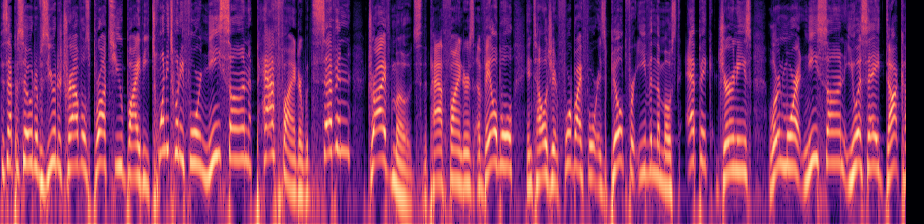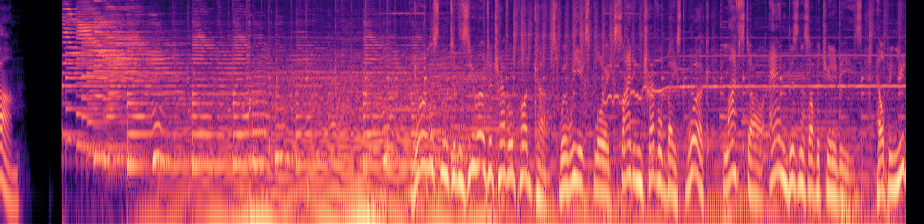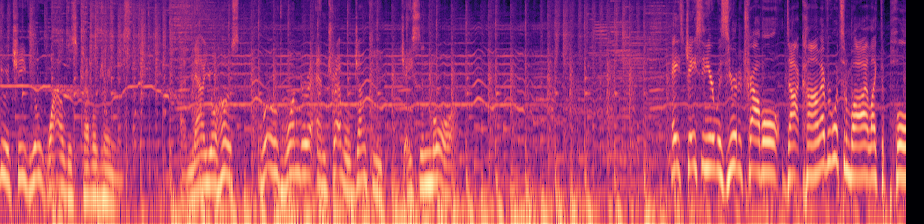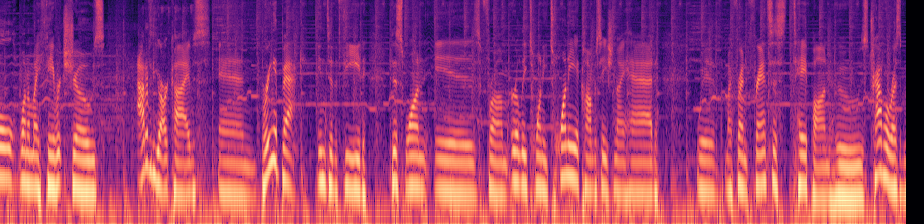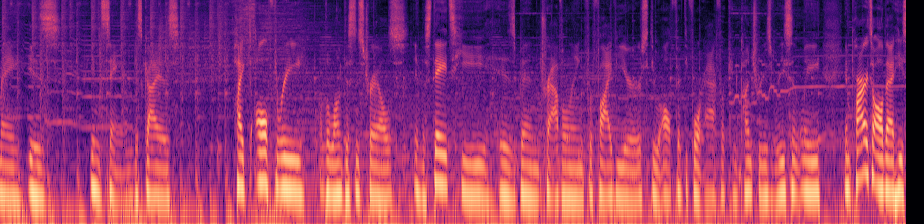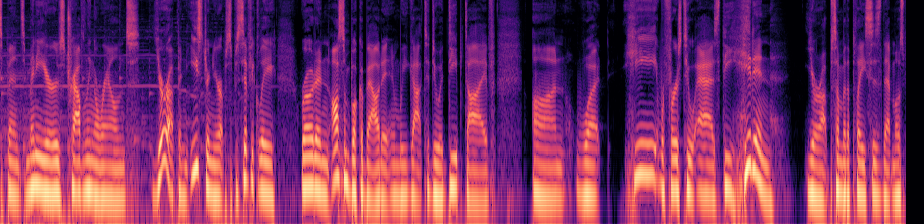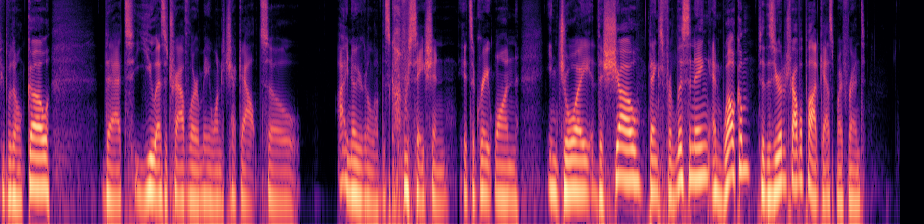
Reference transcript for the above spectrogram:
This episode of Zero to Travel is brought to you by the 2024 Nissan Pathfinder with seven drive modes. The Pathfinder's available intelligent 4x4 is built for even the most epic journeys. Learn more at nissanusa.com. You're listening to the Zero to Travel podcast, where we explore exciting travel based work, lifestyle, and business opportunities, helping you to achieve your wildest travel dreams. And now, your host, world wanderer and travel junkie, Jason Moore. Hey, it's Jason here with ZeroToTravel.com. Every once in a while, I like to pull one of my favorite shows out of the archives and bring it back into the feed. This one is from early 2020, a conversation I had with my friend Francis Tapon, whose travel resume is insane. This guy has hiked all three of the long distance trails in the States. He has been traveling for five years through all 54 African countries recently. And prior to all that, he spent many years traveling around Europe and Eastern Europe specifically, wrote an awesome book about it, and we got to do a deep dive on what he refers to as the hidden Europe, some of the places that most people don't go that you as a traveler may want to check out. So I know you're going to love this conversation. It's a great one. Enjoy the show. Thanks for listening and welcome to the Zero to Travel podcast, my friend.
